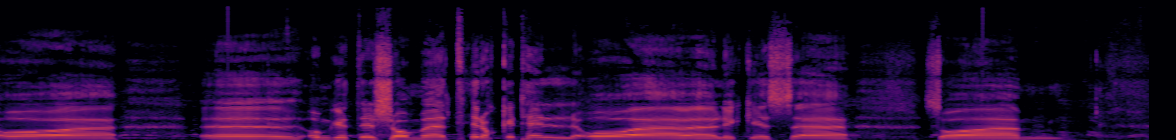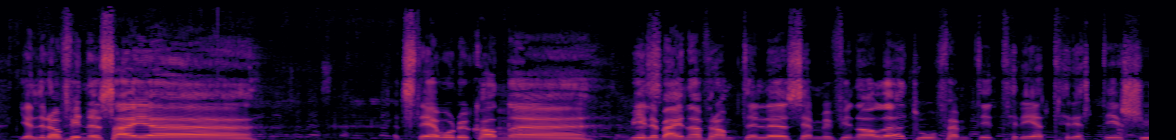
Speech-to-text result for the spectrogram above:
og eh, unggutter som uh, tråkker til og uh, lykkes. så um, gjelder det å finne seg et sted hvor du kan hvile beina fram til semifinale. 2.53,37.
